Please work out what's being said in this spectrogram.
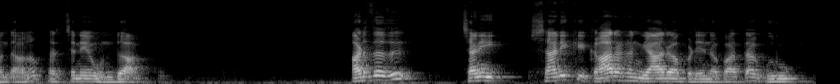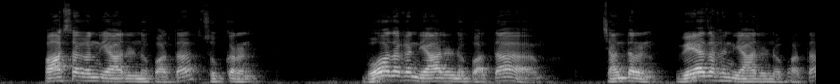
வந்தாலும் பிரச்சனையே உண்டு ஆகும். அடுத்தது சனி. சனிக்கு காரகன் யார் அப்படின்னு பார்த்தா குரு. பாசகன் யாருன்னு பார்த்தா சுக்கரன். போதகன் யாருன்னு பார்த்தா சந்திரன். வேதகன் யாருன்னு பார்த்தா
